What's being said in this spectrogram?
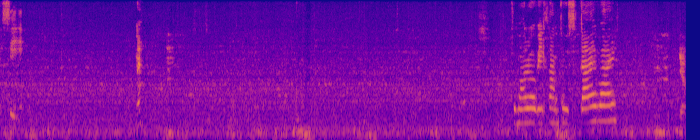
แท็กซี่นะ Tomorrow we come to Skyway. yeah.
